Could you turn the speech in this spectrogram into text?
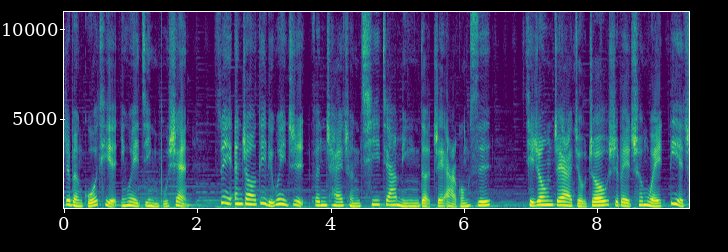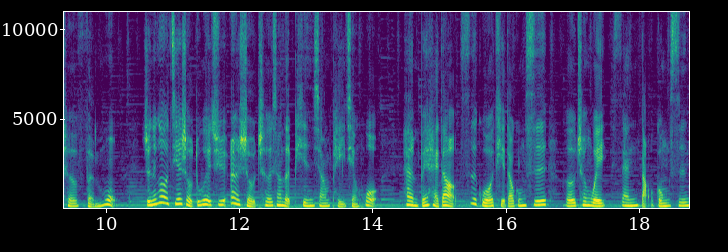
日本国铁因为经营不善，所以按照地理位置分拆成七家民营的 JR 公司，其中 JR 九州是被称为列车坟墓。只能够接手都会区二手车厢的偏乡赔钱货，和北海道四国铁道公司合称为三岛公司。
